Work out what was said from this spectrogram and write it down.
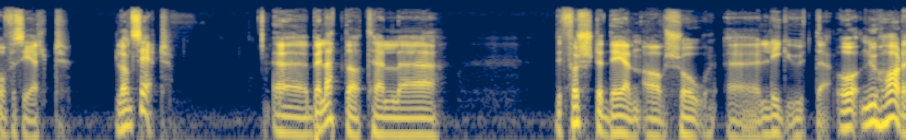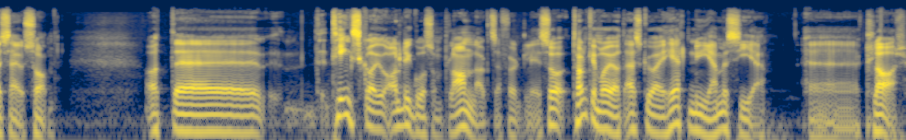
offisielt lansert. Uh, billetter til uh, den første delen av show uh, ligger ute. Og nå har det seg jo sånn at ting skal jo aldri gå som planlagt, selvfølgelig. Så tanken var jo at jeg skulle ha ei helt ny hjemmeside klar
